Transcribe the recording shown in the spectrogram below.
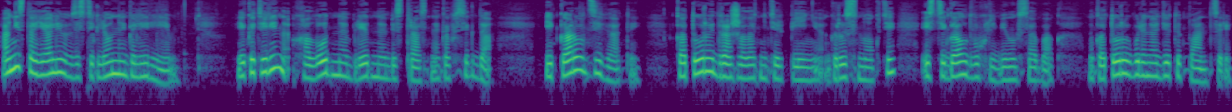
Они стояли в застекленной галерее. Екатерина — холодная, бледная, бесстрастная, как всегда, и Карл IX — который дрожал от нетерпения, грыз ногти и стегал двух любимых собак, на которых были надеты панцири,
